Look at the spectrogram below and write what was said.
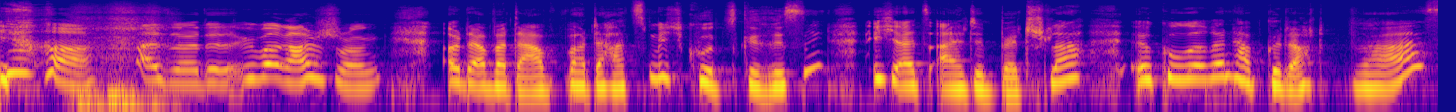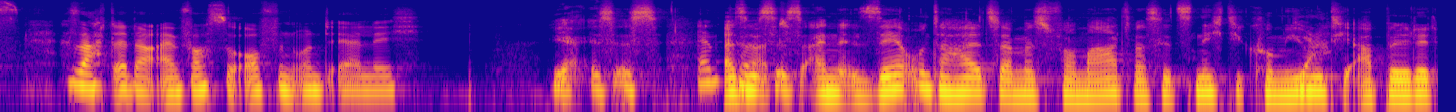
Ja, also eine Überraschung. Und aber da, da hat es mich kurz gerissen. Ich als alte Bachelor-Guckerin habe gedacht, was? Sagt er da einfach so offen und ehrlich. Ja, es ist, Empört. also es ist ein sehr unterhaltsames Format, was jetzt nicht die Community Ja. abbildet.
